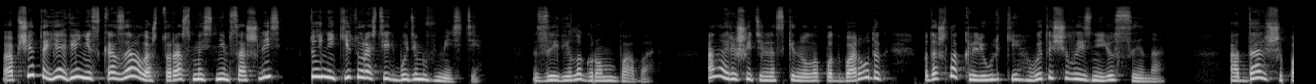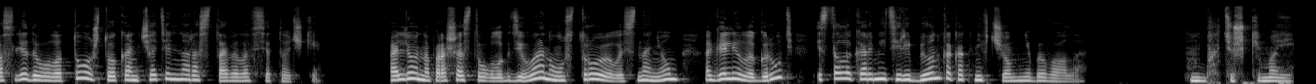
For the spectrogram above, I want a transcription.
«Вообще-то я Вене сказала, что раз мы с ним сошлись, то и Никиту растить будем вместе», заявила Громбаба. Она решительно скинула подбородок, подошла к люльке, вытащила из нее сына. А дальше последовало то, что окончательно расставило все точки. Алена прошествовала к дивану, устроилась на нем, оголила грудь и стала кормить ребенка, как ни в чем не бывало. «Батюшки мои!»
